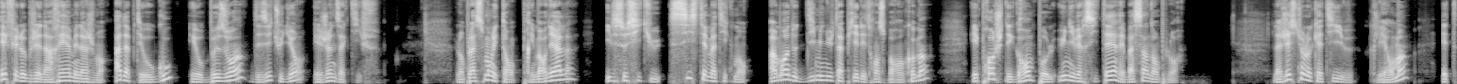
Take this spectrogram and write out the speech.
et fait l'objet d'un réaménagement adapté aux goûts et aux besoins des étudiants et jeunes actifs. L'emplacement étant primordial, il se situe systématiquement à moins de 10 minutes à pied des transports en commun et proche des grands pôles universitaires et bassins d'emploi. La gestion locative, clé en main, est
